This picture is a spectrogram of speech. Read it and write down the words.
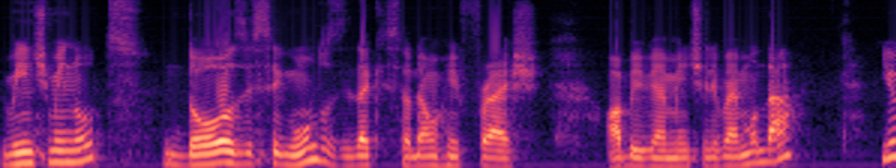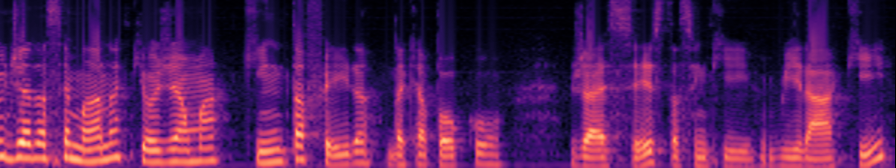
20 minutos, 12 segundos, e daqui se eu der um refresh, obviamente ele vai mudar. E o dia da semana, que hoje é uma quinta-feira, daqui a pouco já é sexta, assim que virar aqui,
